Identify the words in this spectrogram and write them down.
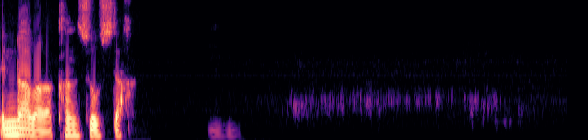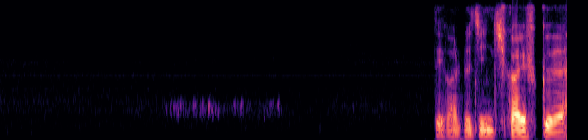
ベンラーマが干渉した。デガル陣地回復。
